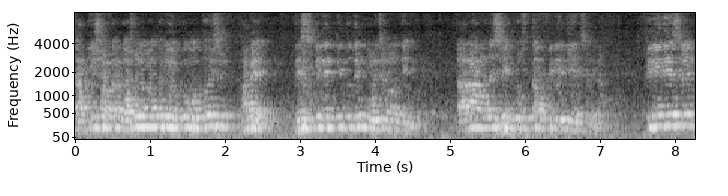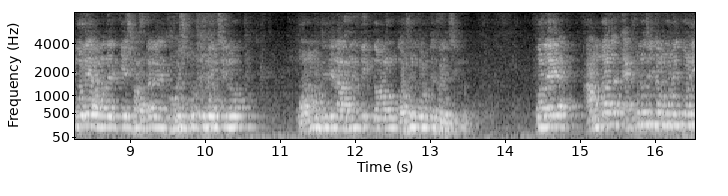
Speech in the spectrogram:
জাতীয় সরকার গঠনের মাধ্যমে ঐক্যবদ্ধ হিসেবে দেশকে নেতৃত্ব দিন, পরিচালনা দিন। তারা আমাদের সেই প্রস্তাব ফিরিয়ে দিয়েছিলেন। ফিরিয়ে দিয়েছিলেন বলে আমাদেরকে সরকারে প্রবেশ করতে হয়েছিল। পরবর্তীতে রাজনৈতিক দল গঠন করতে হয়েছিল। ফলে আমরা এখনও যেটা মনে করি,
